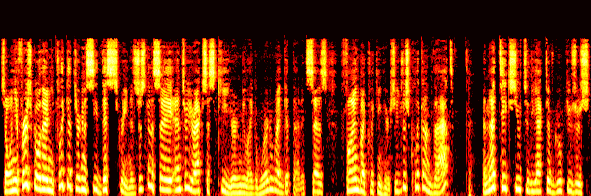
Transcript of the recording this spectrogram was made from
So when you first go there and you click it you're going to see this screen. It's just going to say enter your access key. You're going to be like where do I get that? It says find by clicking here. So you just click on that and that takes you to the active group users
